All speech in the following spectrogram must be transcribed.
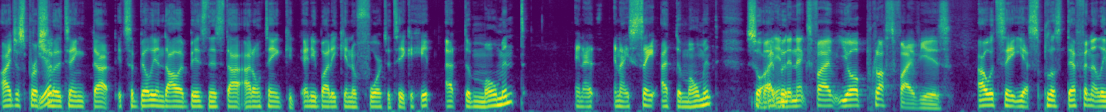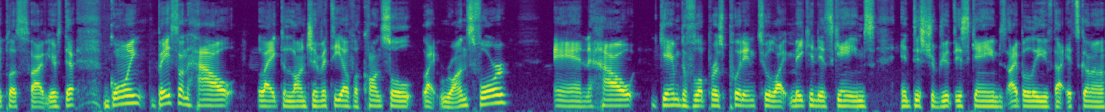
I just personally think that it's a billion dollar business that I don't think anybody can afford to take a hit at the moment. And I and I say at the moment. So but I in be- the next five, you're plus five years. I would say yes, plus definitely plus five years. De- going based on how like the longevity of a console like runs for, and how game developers put into like making these games and distribute these games. I believe that it's gonna,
